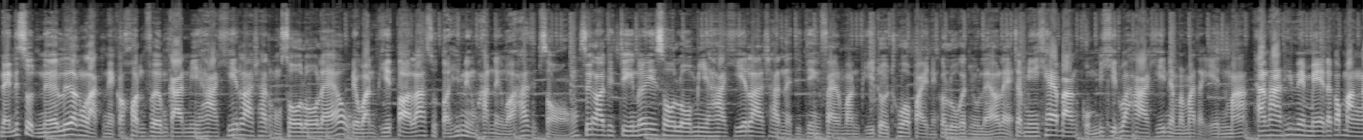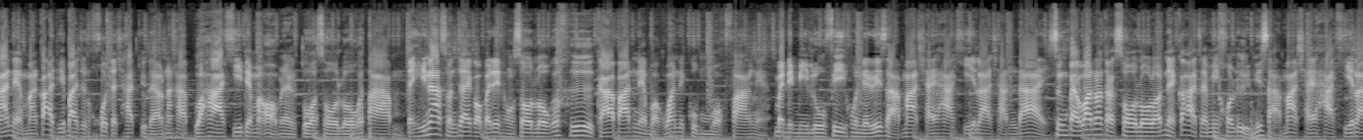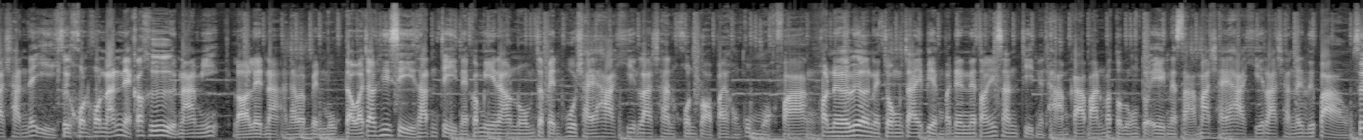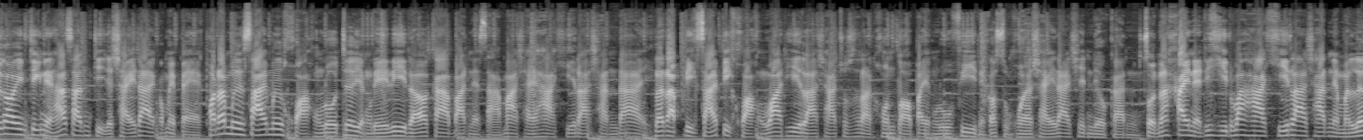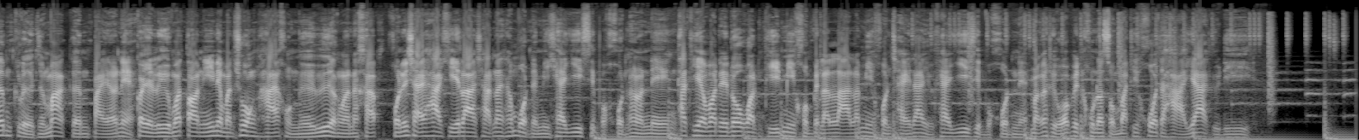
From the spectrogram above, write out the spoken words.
ในที่สุดเนื้อเรื่องหลักเนี่ยก็คอนเฟิร์มการมีฮาคิราชันของโซโลแล้ว ในวันพี e ตอนล่าสุดตอนที่ 1152 ซึ่งเอาจริงๆเรื่องที่โซโลมีฮาคิราชันเนี่ยจริงๆแฟนวันพี e โดยทั่วไปเนี่ยก็รู้กันอยู่แล้วแหละ จะมีแค่บางกลุ่มที่คิดว่าฮาคิเนี่ยมันมาจากเอ็นมะทางทางที่ในเมะแล้วก็มังงะเนี่ยมันก็อธิบายจนโคตรจะชัดอยู่แล้วนะครับว่าฮาคิเนี่ยมันออกมาจากตัวโซโลก็ตาม แต่ที่น่าสนใจกว่าประเด็นของโซโลก็คือกาบันเนี่ยบอกว่าในกลุ่มหมวกฟางเนี่ยไม่ได้มีลูฟี่คนเดียวที่สามารถใช้ฮาคิราชันได้ ซึ่งแปลว่านอกจากโซโลแล้วเนี่ยก็อาจจะมีคนอื่นที่สามารถใช้ฮาคิราชันได้อีกซึ่งคนคนนั้นเนี่ยก็คือนามิลอเลนนะอันนั้นมันเป็นมุก แต่ว่าเจ้าที่ 4 ซันจิเนี่ยก็มีแนวโน้มจะเป็นผู้ใช้ฮาคิราชันคนต่อไปของกลุ่มหมวกฟางพอเนื้อเรื่องเนี่ยจงใจเบี่ยงประเด็นในตอนที่ซันจิเนี่ยถามกาบันว่าตกลงตัวเองเนี่ยสามารถใช้ฮาคิราชันได้หรือเปล่า ซึ่งเอาจริงๆเนี่ยถ้าซันจิจะใช้ได้ก็ไม่แปลกเพราะถ้ามือซ้ายมือขวาของโรเจอร์อย่างเดลี่แล้วก็กาบันเนี่ยสามารถใช้ฮาคิราชันได้ ระดับปีกซ้ายปีกขวาของว่าที่ราชาโจรสลัดคนต่อไปอย่างลูฟี่เนี่ยก็สมควรจะใช้ได้เช่นเดียวกัน ส่วนถ้าใครเนี่ยที่คิดว่าฮาคิราชันเนี่ยมันเริ่มเกลื่อนจนมากเกินไปแล้วเนี่ยก็อย่าลืมว่าตอนนี้เนี่ยมันช่วงท้ายของเนื้อเรื่องแล้วนะครับคนที่ใช้ฮาคิราชันได้ทั้งหมดเนี่ยมีแค่ 20กว่าคนเท่านั้นเอง ถ้าเทียบว่าในโลกวันพีมีคนเป็นล้านๆแล้วมีคนใช้ได้อยู่แค่ 20กว่าคนเนี่ยมันก็ถือว่าเป็นคุณสมบัติที่โคตรจะหายากอยู่ดี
